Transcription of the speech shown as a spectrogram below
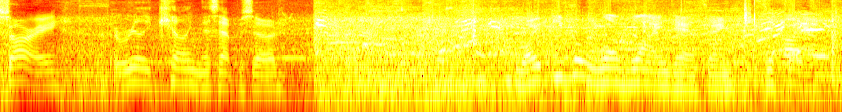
Sorry, they're really killing this episode. White people love line dancing. It's a oh, fact.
